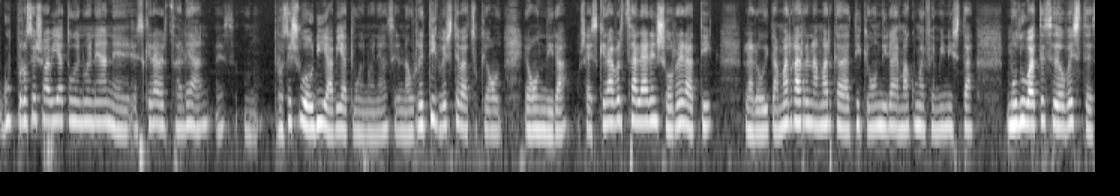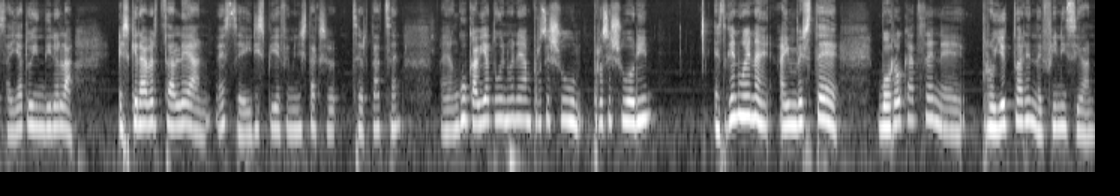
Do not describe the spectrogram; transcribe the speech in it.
gu prozesu abiatu genuenean e, ezkera bertzalean, ez? Bueno, prozesu hori abiatu genuenean, zeren aurretik beste batzuk egon, egon dira. Osea, ezkera bertzalearen sorreratik, laro, eta margarren amarkadatik egon dira emakume feministak modu batez edo beste zaiatu egin direla ezkera bertzalean, ez? Ze, irizpide feministak zertatzen. Baina guk abiatu genuenean prozesu, prozesu hori ez genuen hainbeste borrokatzen e, proiektuaren definizioan.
